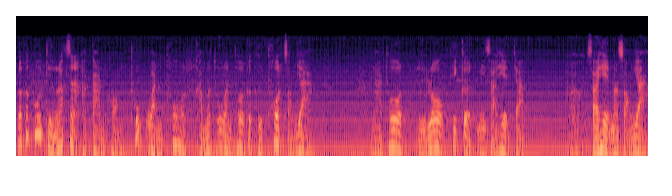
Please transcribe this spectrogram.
แล้วก็พูดถึงลักษณะอาการของทุวันโทษคำว่าทุวันโทษก็คือโทษ2อย่างนะโทษหรือโรคที่เกิดมีสาเหตุจากสาเหตุมา2อย่าง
